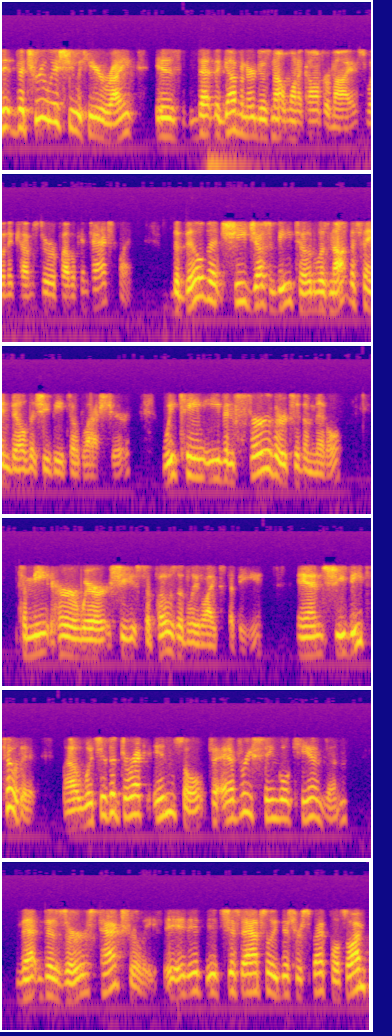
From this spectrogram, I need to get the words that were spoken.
The, the true issue here, right, is that the governor does not want to compromise when it comes to a Republican tax plan. The bill that she just vetoed was not the same bill that she vetoed last year. We came even further to the middle to meet her where she supposedly likes to be, and she vetoed it. uh, which is a direct insult to every single Kansan that deserves tax relief. It, it, it's just absolutely disrespectful. So I'm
